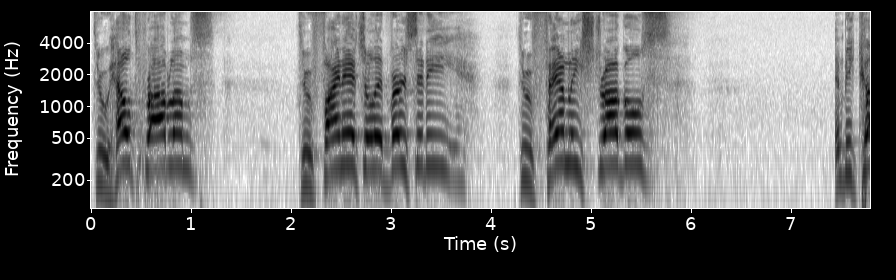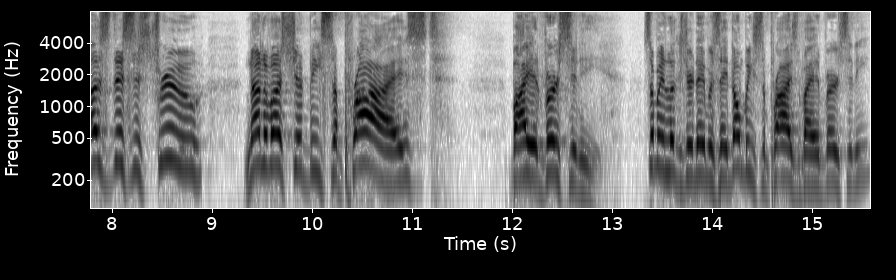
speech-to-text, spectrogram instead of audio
through health problems, through financial adversity, through family struggles. And because this is true, none of us should be surprised by adversity. Somebody look at your neighbor and say, Don't be surprised by adversity.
